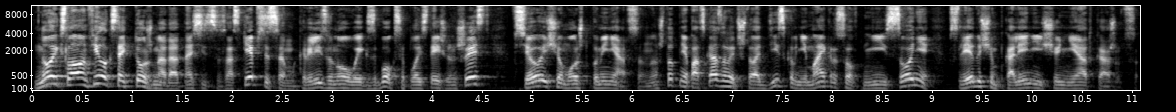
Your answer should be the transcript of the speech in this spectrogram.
Но и к словам Фила, кстати, тоже надо относиться со скепсисом. К релизу нового Xbox и PlayStation 6 все еще может поменяться. Но что-то мне подсказывает, что от дисков ни Microsoft, ни Sony в следующем поколении еще не откажутся.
